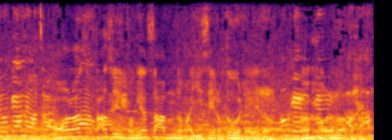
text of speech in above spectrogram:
嗰間咧，我就我啦，打算逢一三五同埋二四六都會嚟呢度。OK 好啦，拜拜。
